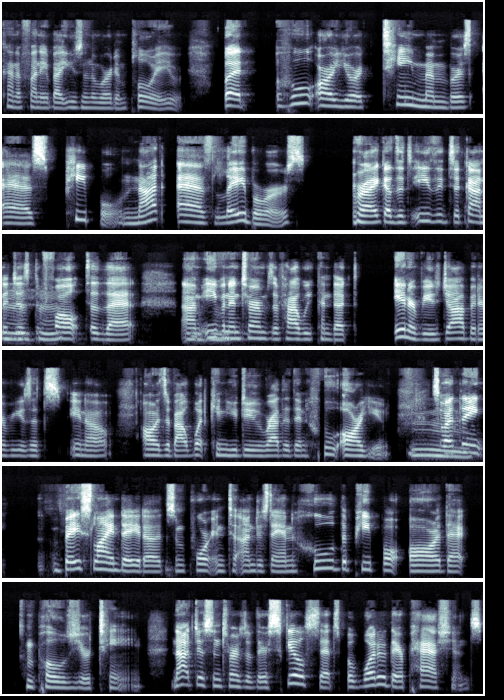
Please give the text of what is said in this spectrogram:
kind of funny about using the word employee, but who are your team members as people, not as laborers, right? Because it's easy to kind of mm-hmm. just default to that. Um, mm-hmm. Even in terms of how we conduct interviews, job interviews, it's, you know, always about what can you do rather than who are you. Mm. So I mm. think baseline data, it's important to understand who the people are that compose your team, not just in terms of their skill sets, but what are their passions?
